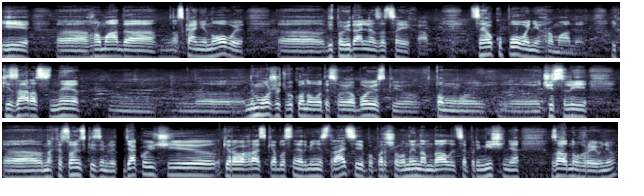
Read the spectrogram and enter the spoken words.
і громада Аскані Нови е, відповідальна за цей хаб. Це окуповані громади, які зараз не, не можуть виконувати свої обов'язки, в тому е, числі е, на Херсонській землі. Дякуючи Кіровоградській обласній адміністрації, по-перше, вони нам дали це приміщення за одну гривню.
